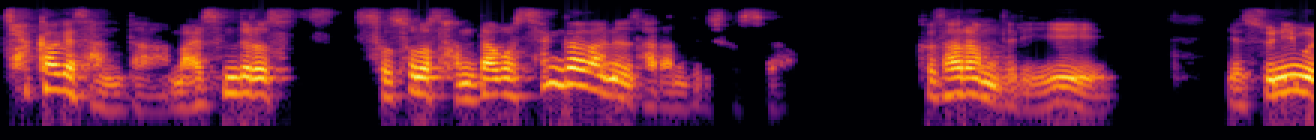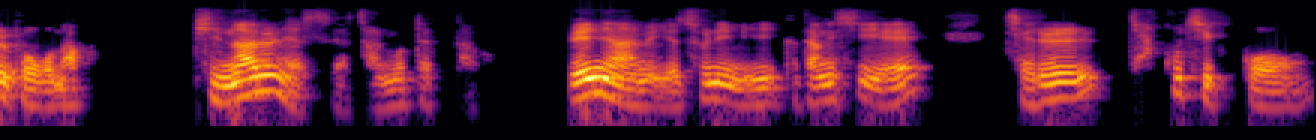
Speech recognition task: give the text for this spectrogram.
착하게 산다. 말씀대로 스스로 산다고 생각하는 사람들이 있었어요. 그 사람들이 예수님을 보고 막 비난을 했어요. 잘못했다고. 왜냐하면 예수님이 그 당시에 죄를 자꾸 짓고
